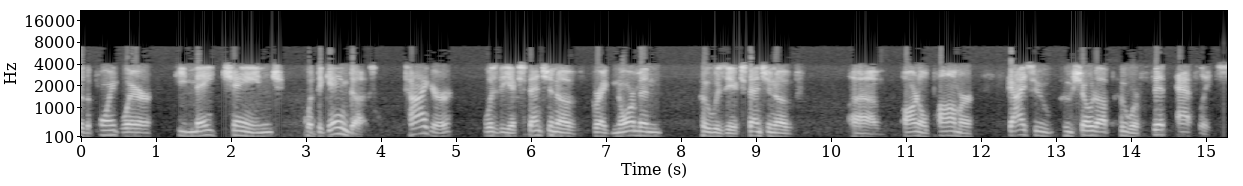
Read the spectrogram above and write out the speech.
to the point where he may change what the game does. Tiger was the extension of Greg Norman, who was the extension of uh, Arnold Palmer, guys who who showed up who were fit athletes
